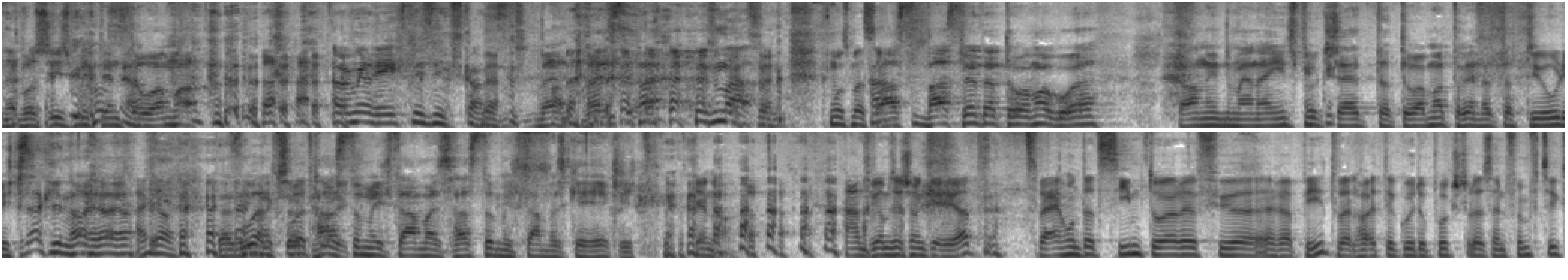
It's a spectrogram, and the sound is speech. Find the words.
Na, was ist mit den Toren? Aber mit dem Rechten ist nichts gegangen. Weil- Muss man sagen. Muss man sagen. Weißt du, wer der Tormer war? Dann in meiner Innsbruck-Zeit der Tormer-Trainer, der Tulis. Ja, genau, ja, ja. Ah, ja. Da hat Gut, immer gut, gesagt, hast du mich damals, hast du mich damals gehäkelt? Genau. Hans, wir haben es ja schon gehört. 207 Tore für Rapid, weil heute Guido Burgstaller sein 50.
